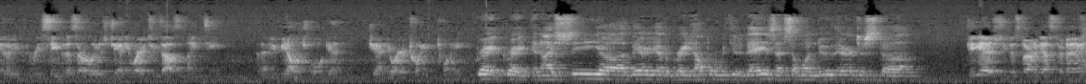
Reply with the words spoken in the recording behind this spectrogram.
you know you can receive it as early as January 2019, and then you'd be eligible again January 2020. Great, great. And I see uh, there you have a great helper with you today. Is that someone new there? Just uh, She is. She just started yesterday.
